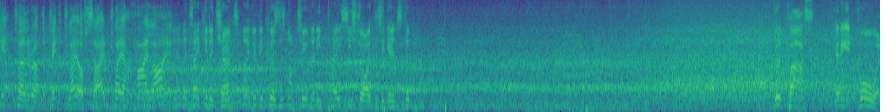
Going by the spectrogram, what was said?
Get further up the pitch, play offside, play a high line. Yeah, they're taking a chance, maybe because there's not too many pacey strikers against them. Good pass, getting it forward.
